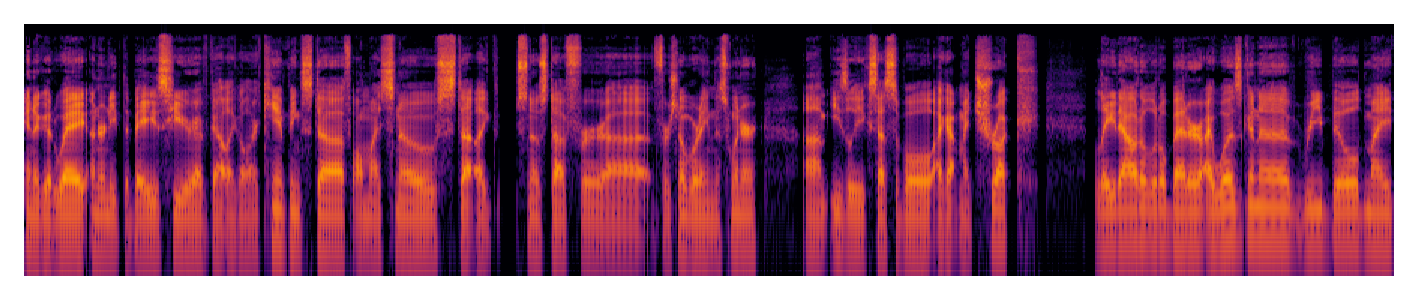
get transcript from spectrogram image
in a good way. Underneath the bays here i've got like all our camping stuff all my snow stuff like snow stuff for uh for snowboarding this winter um, easily accessible. I got my truck laid out a little better. I was gonna rebuild my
